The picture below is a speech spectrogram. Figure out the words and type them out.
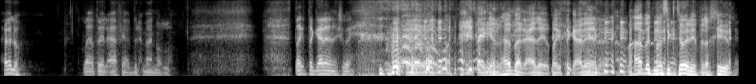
حلو. الله يعطيه العافية يا عبد الرحمن والله. طقطق علينا شوي. اي والله. سايقين الهبل علي طقطق علينا. ما أبد مسكتوني في الأخير.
